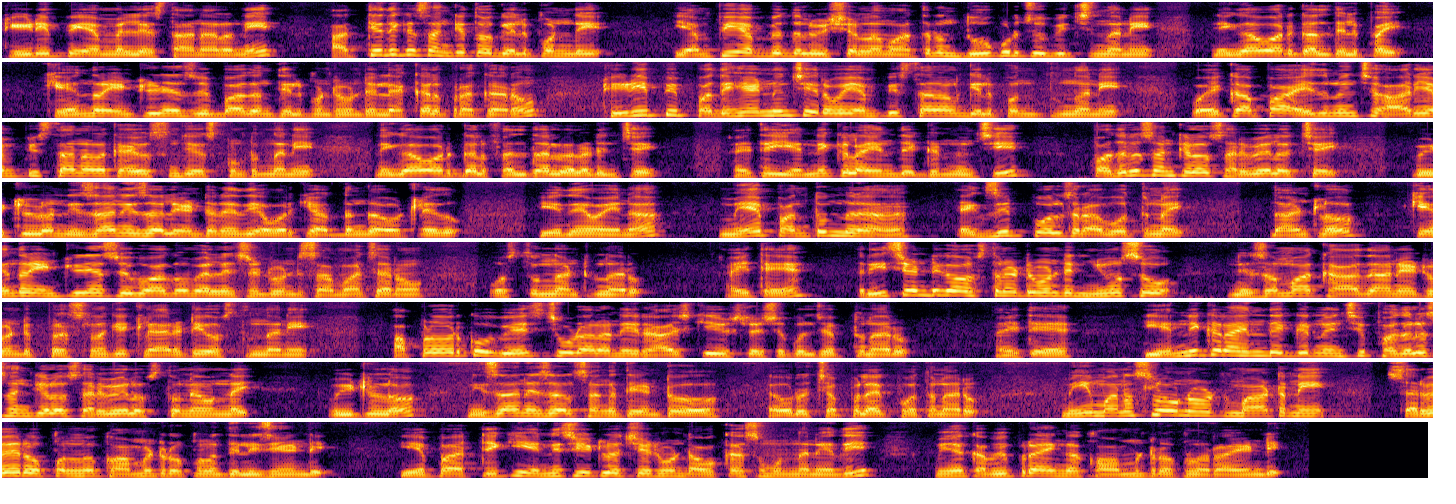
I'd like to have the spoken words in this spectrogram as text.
టీడీపీ ఎమ్మెల్యే స్థానాలని అత్యధిక సంఖ్యతో గెలుపొంది ఎంపీ అభ్యర్థుల విషయంలో మాత్రం దూకుడు చూపించిందని నిఘా వర్గాలు తెలిపాయి. కేంద్ర ఇంటెలిజెన్స్ విభాగం తెలిపినటువంటి లెక్కల ప్రకారం టీడీపీ పదిహేడు నుంచి ఇరవై ఎంపీ స్థానాలు గెలుపొందుతుందని వైకాపా ఐదు నుంచి ఆరు ఎంపీ స్థానాలు కైవసం చేసుకుంటుందని నిఘా వర్గాల ఫలితాలు వెల్లడించాయి. అయితే ఎన్నికలు అయిన దగ్గర నుంచి పదుల సంఖ్యలో సర్వేలు వచ్చాయి. వీటిల్లో నిజానిజాలు ఏంటనేది ఎవరికీ అర్థం కావట్లేదు. ఏదేమైనా మే పంతొమ్మిదిన ఎగ్జిట్ పోల్స్ రాబోతున్నాయి. దాంట్లో కేంద్ర ఇంటెలిజెన్స్ విభాగం వెల్లడించినటువంటి సమాచారం వస్తుందంటున్నారు. అయితే రీసెంట్గా వస్తున్నటువంటి న్యూస్ నిజమా కాదా అనేటువంటి ప్రశ్నలకి క్లారిటీ వస్తుందని అప్పటి వరకు వేచి చూడాలని రాజకీయ విశ్లేషకులు చెప్తున్నారు. అయితే ఎన్నికలు అయిన దగ్గర నుంచి పదుల సంఖ్యలో సర్వేలు వస్తూనే ఉన్నాయి. వీటిలో నిజానిజాల సంగతి ఏంటో ఎవరూ చెప్పలేకపోతున్నారు. మీ మనసులో ఉన్న మాటని సర్వే రూపంలో కామెంట్ రూపంలో తెలియజేయండి. ఏ పార్టీకి ఎన్ని సీట్లు వచ్చేటువంటి అవకాశం ఉందనేది మీ యొక్క అభిప్రాయంగా కామెంట్ రూపంలో రాయండి.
